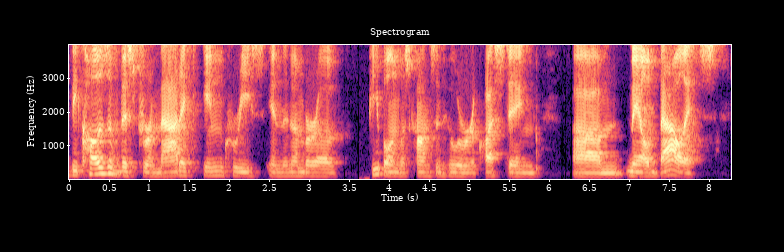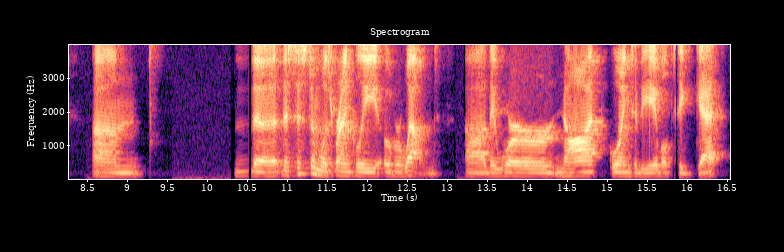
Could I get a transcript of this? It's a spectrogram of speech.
because of this dramatic increase in the number of people in Wisconsin who were requesting um, mailed ballots, um, the the system was frankly overwhelmed. Uh, they were not going to be able to get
